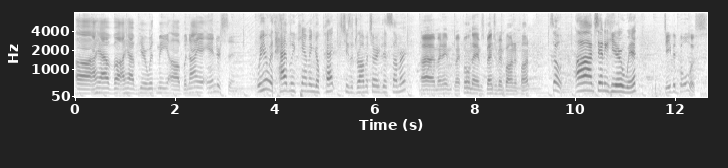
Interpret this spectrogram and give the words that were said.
Uh, I have uh, I have here with me uh, Benaya Anderson. We're here with Hadley Kamminga Peck. She's a dramaturg this summer. Uh, my name, my full name is Benjamin Bonenfant. So I'm standing here with, David Bolus.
